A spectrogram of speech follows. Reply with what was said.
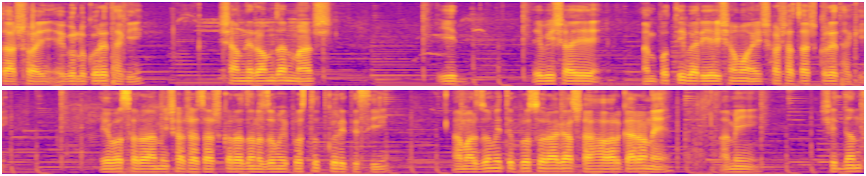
চাষ হয়, এগুলো করে থাকি। সামনে রমজান মাস, ঈদ, এ বিষয়ে আমি প্রতিবারই এই সময় শশা চাষ করে থাকি। এবছরও আমি শশা চাষ করার জন্য জমি প্রস্তুত করিতেছি। আমার জমিতে প্রচুর আগাছা হওয়ার কারণে আমি সিদ্ধান্ত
